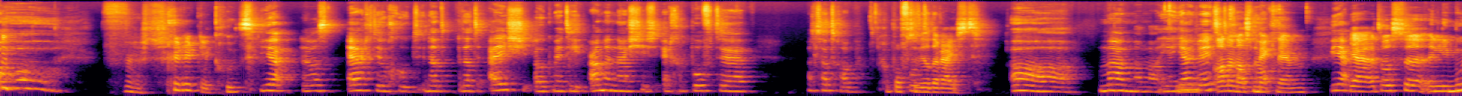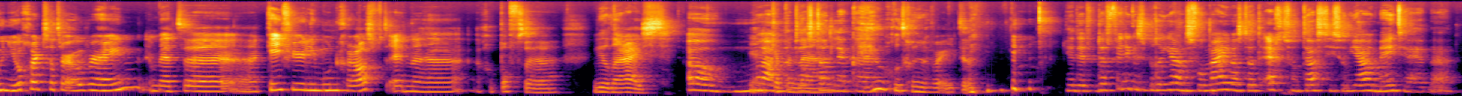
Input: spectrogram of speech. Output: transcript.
Oh. Verschrikkelijk goed. Ja, dat was echt heel goed. En dat, dat ijsje ook met die ananasjes en gepofte... Wat staat erop? Gepofte wilde rijst. Oh, man, man, man. Ja, jij weet het Ananas magnum. Ja. Ja, het was eh, een limoenyoghurt zat er overheen. Met eh kefirlimoen geraspt en eh, gepofte wilde rijst. Oh, man, Ja, ik heb wat een, was dat lekker. Heel goed geheugen voor eten. Ja, dat, dat vind ik dus briljant. Voor mij was dat echt fantastisch om jou mee te hebben.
